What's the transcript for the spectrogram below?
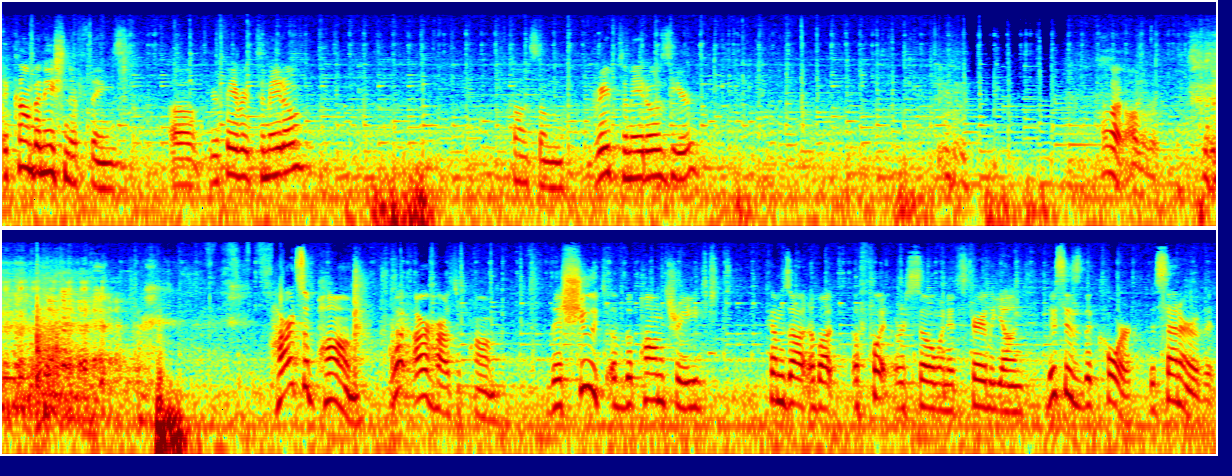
a combination of things. Uh, your favorite tomato? Found some grape tomatoes here. How about all of it? hearts of palm. What are hearts of palm? The shoot of the palm tree comes out about a foot or so when it's fairly young. This is the core, the center of it.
